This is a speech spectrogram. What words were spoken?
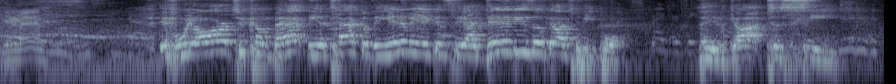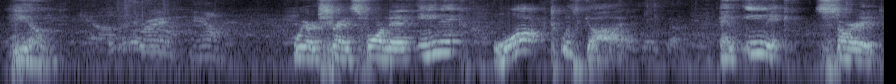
Amen. If we are to combat the attack of the enemy against the identities of God's people, they've got to see Him. We are transformed. And Enoch walked with God, and Enoch started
